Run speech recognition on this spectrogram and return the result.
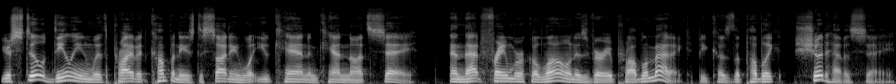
you're still dealing with private companies deciding what you can and cannot say. And that framework alone is very problematic because the public should have a say.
